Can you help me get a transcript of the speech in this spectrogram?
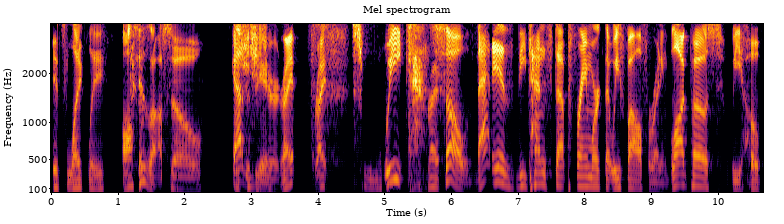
it's likely awesome. is awesome. So gotta be should be shared, shared. right right. Sweet. Right. So that is the 10 step framework that we follow for writing blog posts. We hope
